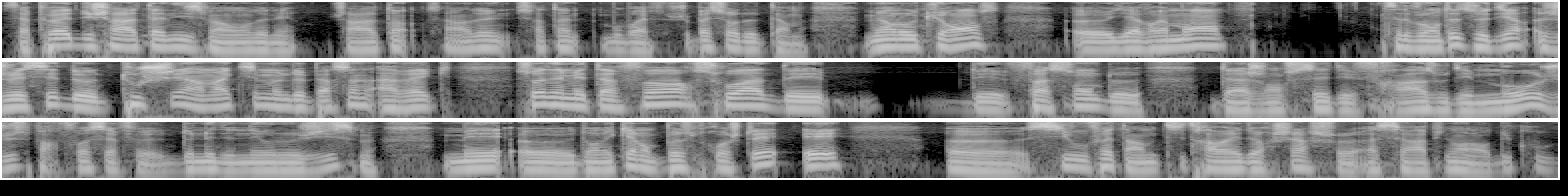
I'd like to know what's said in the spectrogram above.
ça peut être du charlatanisme à un moment donné. Charlatan, charlatan, bon bref, je suis pas sûr de terme. Mais en l'occurrence, euh, il y a vraiment cette volonté de se dire je vais essayer de toucher un maximum de personnes avec soit des métaphores, soit des des façons de d'agencer des phrases ou des mots juste parfois ça fait donner des néologismes mais euh, dans lesquels on peut se projeter. Et euh, si vous faites un petit travail de recherche euh, assez rapidement, alors du coup,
